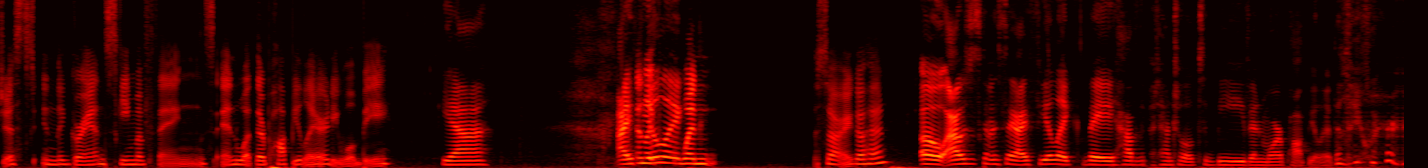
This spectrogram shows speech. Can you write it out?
just in the grand scheme of things and what their popularity will be. Yeah. I And feel like, like, when, sorry, go ahead. Oh, I was just gonna say I feel like they have the potential to be even more popular than they were,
